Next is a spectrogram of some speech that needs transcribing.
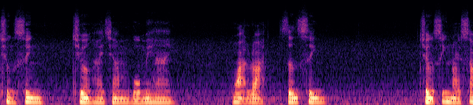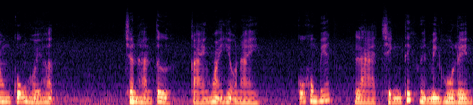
Trường sinh, chương 242 Họa loạn, dân sinh. Trường sinh nói xong cũng hối hận. Chân hán tử, cái ngoại hiệu này cũng không biết là chính thích huyền minh hô lên,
